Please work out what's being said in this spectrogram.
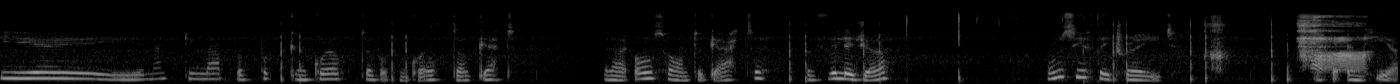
Yay! An empty map, a book and quill, a book and quill I'll get. And I also want to get a villager I want to see if they trade. in here.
